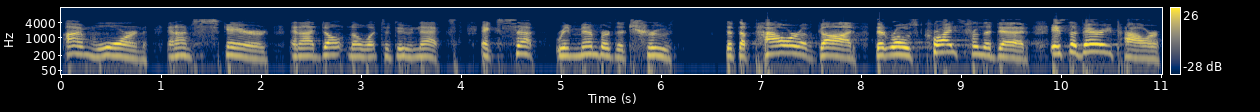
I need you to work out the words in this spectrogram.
I'm worn and I'm scared and I don't know what to do next except remember the truth that the power of God that rose Christ from the dead is the very power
